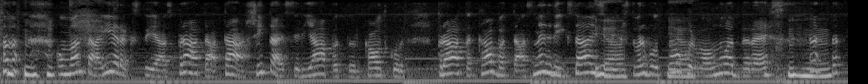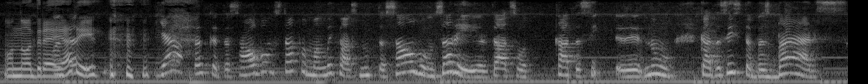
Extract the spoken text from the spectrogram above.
un man tā ierakstījās prātā, tā, šitais ir jāpatur kaut kur prāta kabatās. Nedrīkst aizmirst, jā, varbūt kaut jā. kur vēl noderēs. mm -hmm. Un noderēja un tad, arī. jā, tad, kad tas albums tapa, man likās, nu, tas albums arī ir tāds. Kā tas, nu, kā tas istabas bērns,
